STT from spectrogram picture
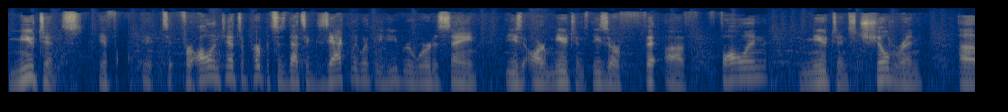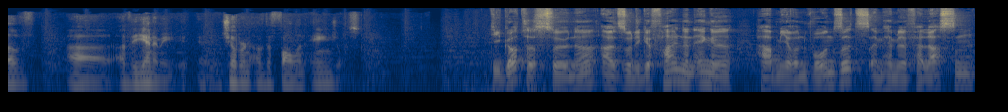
mutants. If, for all intents and purposes, that's exactly what the Hebrew word is saying. These are mutants. These are uh, fallen mutants, children of, uh, of the enemy, children of the fallen angels. Die Gottessöhne, also die gefallenen Engel, haben ihren Wohnsitz im Himmel verlassen,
